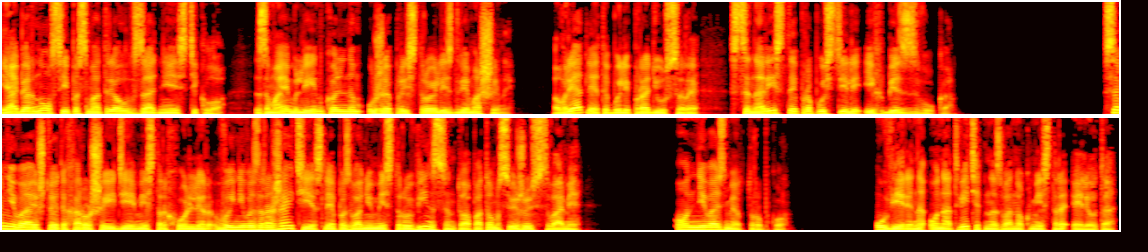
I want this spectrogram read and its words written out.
Я обернулся и посмотрел в заднее стекло. За моим Линкольном уже пристроились две машины. Вряд ли это были продюсеры, сценаристы пропустили их без звука. Сомневаюсь, что это хорошая идея, мистер Холлер. Вы не возражаете, если я позвоню мистеру Винсенту, а потом свяжусь с вами? Он не возьмет трубку. Уверена, он ответит на звонок мистера Эллиота.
